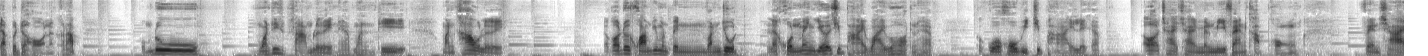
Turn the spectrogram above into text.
Dumbledore นะครับ ผมดูวันที่ 13 เลยนะครับวันที่มันเข้าเลย แล้วก็ด้วยความที่มันเป็นวันหยุดและคนแม่งเยอะชิบหายวายวอดนะครับ ก็กลัวโควิดชิบหายเลยครับอ๋อใช่ใช่มันมีแฟนคลับของแฟนชาย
